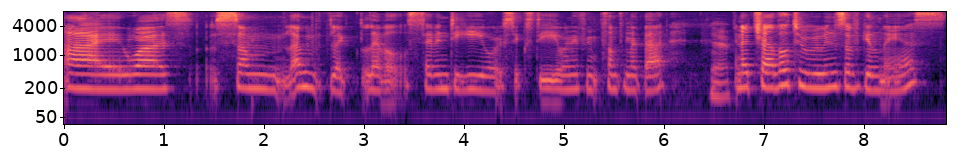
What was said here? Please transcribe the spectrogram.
I was some I'm like level seventy or sixty or anything, something like that. Yeah. And I traveled to ruins of Gilneas.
